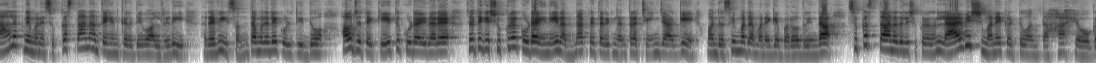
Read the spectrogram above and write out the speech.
ನಾಲ್ಕನೇ ಮನೆ ಸುಖಸ್ಥಾನ ಅಂತ ಏನು ಕರಿತೀವೋ ಆಲ್ರೆಡಿ ರವಿ ಸ್ವಂತ ಮನೆಯಲ್ಲೇ ಕುಳಿತಿದ್ದು. ಅವ್ರ ಜೊತೆ ಕೇತು ಕೂಡ ಇದ್ದಾರೆ. ಜೊತೆಗೆ ಶುಕ್ರ ಕೂಡ ಇನ್ನೇನು ಹದಿನಾಲ್ಕನೇ ತಾರೀಕು ನಂತರ ಚೇಂಜ್ ಆಗಿ ಒಂದು ಸಿಂಹದ ಮನೆಗೆ ಬರೋದ್ರಿಂದ ಸುಖಸ್ಥಾನದಲ್ಲಿ ಶುಕ್ರ ಲ್ಯಾವಿಶ್ ಮನೆ ಕಟ್ಟುವಂತಹ ಯೋಗ.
